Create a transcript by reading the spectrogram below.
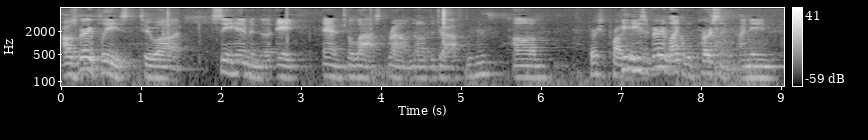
I was very pleased to uh, see him in the eighth and the last round of the draft. Um, Very he, he's a very likable person. I mean,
